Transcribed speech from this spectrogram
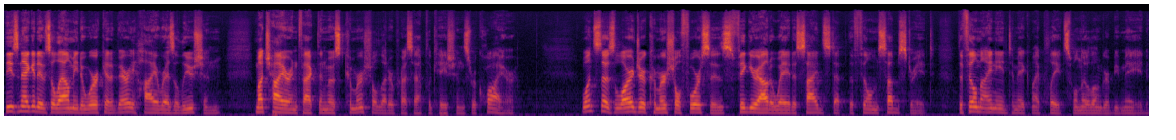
These negatives allow me to work at a very high resolution, much higher, in fact, than most commercial letterpress applications require. Once those larger commercial forces figure out a way to sidestep the film substrate, the film I need to make my plates will no longer be made.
